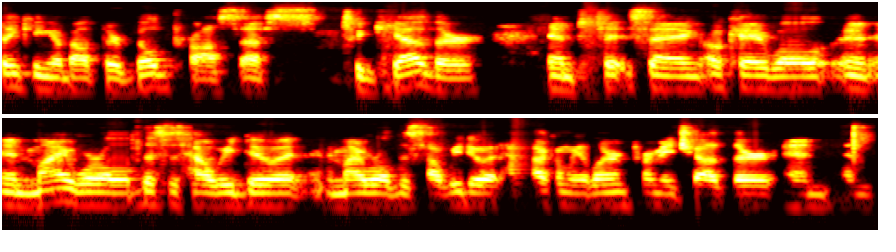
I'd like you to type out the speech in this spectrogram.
thinking about their build process together and t- saying, okay, well, in, in, my world, this is how we do it. In my world, this is how we do it. How can we learn from each other and, and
